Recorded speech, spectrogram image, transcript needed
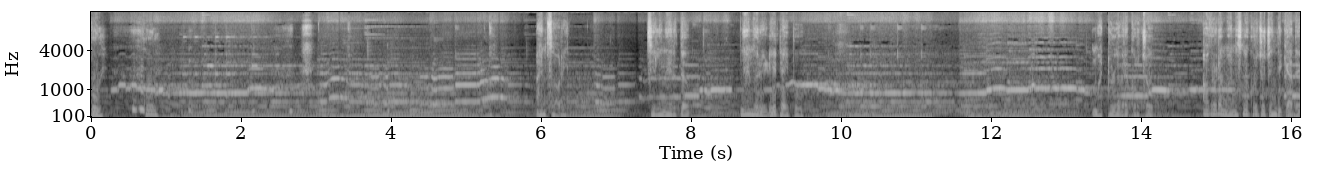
Cool cool. I'm sorry ചില നേരത്ത് ഞാൻ ഒരു ഇഡിയറ്റ് ആയി പോകും മറ്റുള്ളവരെ കുറിച്ചോ അവരുടെ മനസ്സിനെ കുറിച്ചോ ചിന്തിക്കാതെ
